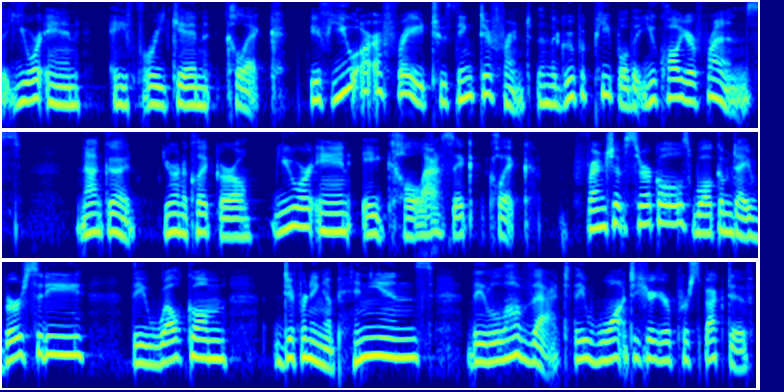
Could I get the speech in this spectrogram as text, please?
that you're in a freaking clique. If you are afraid to think different than the group of people that you call your friends, not good. You're in a clique, girl. You are in a classic clique. Friendship circles welcome diversity, they welcome differing opinions. They love that. They want to hear your perspective.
